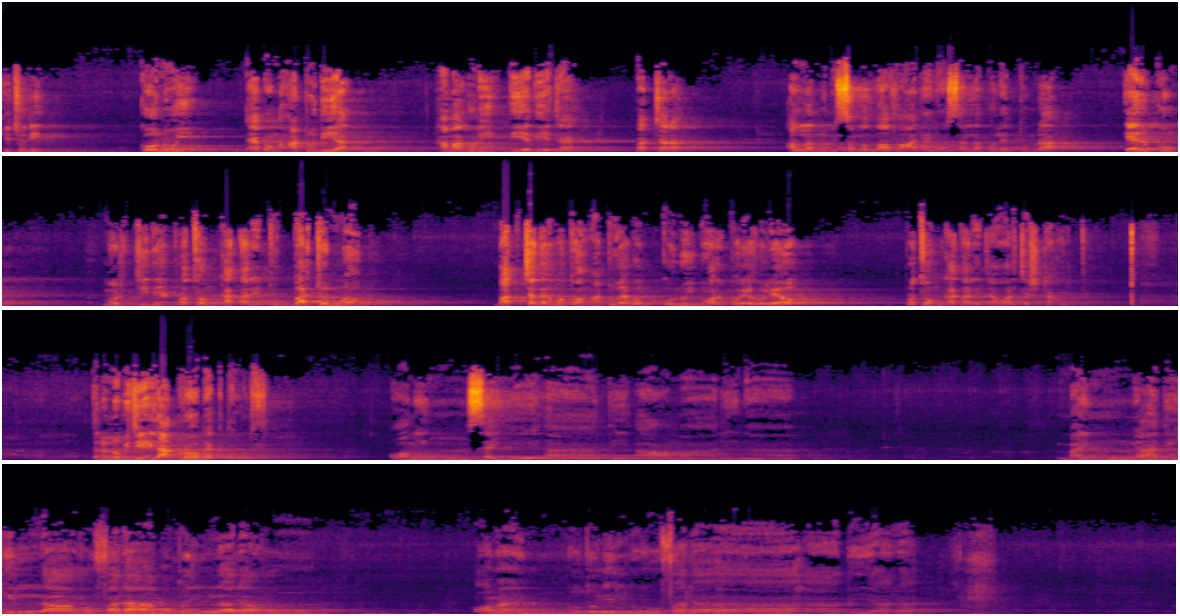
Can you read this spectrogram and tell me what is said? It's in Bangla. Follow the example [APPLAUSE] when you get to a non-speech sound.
কিছুদিন কনুই এবং হাঁটু দিয়া হামাগুড়ি দিয়ে দিয়ে যায় বাচ্চারা। আল্লাহ নবী সাল্লাহ আলহাসাল্লাম বলেন, তোমরা এরকম মসজিদে প্রথম কাতারে ঢুকবার জন্য বাচ্চাদের মতো হাঁটু এবং কনুই ভর করে হলেও প্রথম কাতারে যাওয়ার চেষ্টা করতে তাহলে নবীজি এই আগ্রহ ব্যক্ত করছে অমিন সাইয়্যাতি আমালিনা من يهده الله فلا مضل له ومن يضلله فلا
